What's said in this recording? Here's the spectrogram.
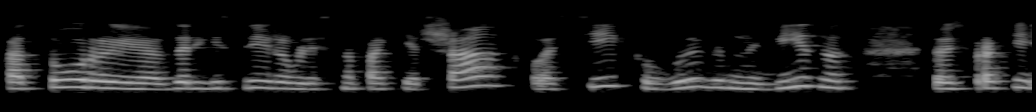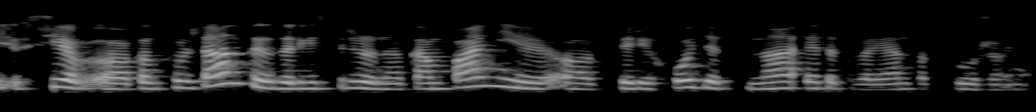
которые зарегистрировались на пакет «Шанс», «Классик», «Выгодный», «Бизнес». То есть практически все а, консультанты, зарегистрированные в компании, а, переходят на этот вариант обслуживания.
